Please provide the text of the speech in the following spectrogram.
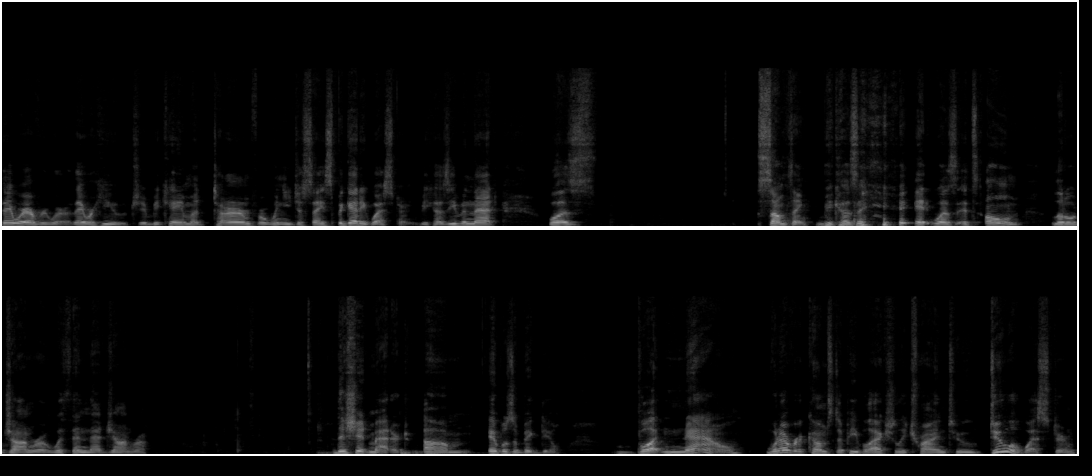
they were everywhere. They were huge. It became a term for when you just say spaghetti western because even that was something because it was its own little genre within that genre. This shit mattered. Um, it was a big deal. But now, whenever it comes to people actually trying to do a western,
